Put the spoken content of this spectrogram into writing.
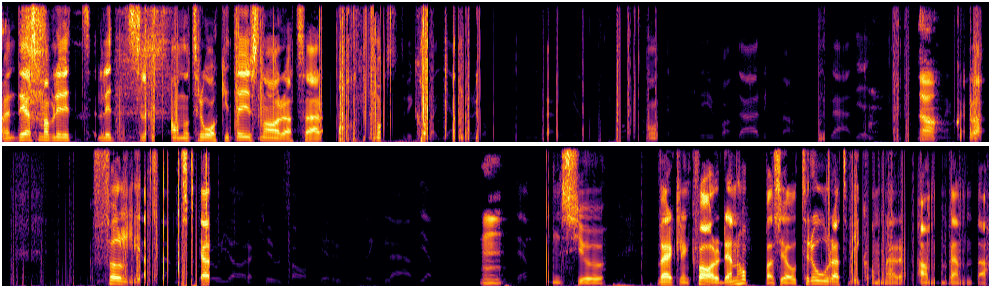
Men det som har blivit lite slentrian och tråkigt är ju snarare att så här, "Åh, nu måste vi kolla igen hur det gått i, i Belgien. Och det, det är ju bara där vi inte haft någon glädje i. Ja. Men själva följa svenskar och göra kul saker runt glädjen, Mm. den finns ju verkligen kvar, och den hoppas jag och tror att vi kommer använda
